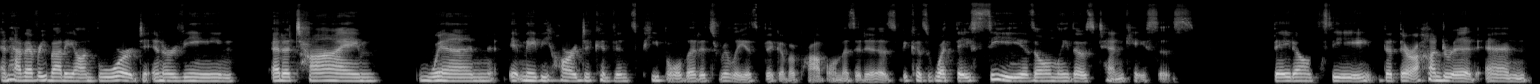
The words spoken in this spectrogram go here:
and have everybody on board to intervene at a time when it may be hard to convince people that it's really as big of a problem as it is because what they see is only those 10 cases. They don't see that there are 100 and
